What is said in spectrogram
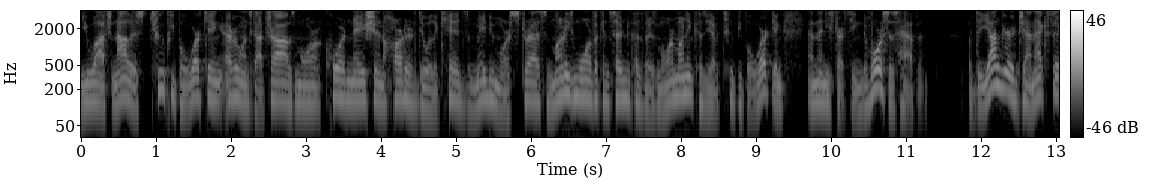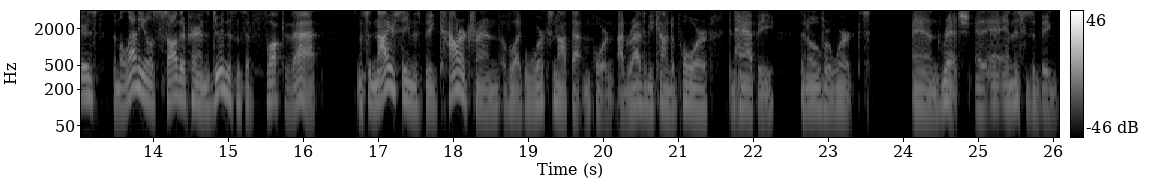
You watch now, there's two people working, everyone's got jobs, more coordination, harder to deal with the kids, maybe more stress. Money's more of a concern because there's more money because you have two people working, and then you start seeing divorces happen. But the younger Gen Xers, the millennials, saw their parents doing this and said, fuck that. And so now you're seeing this big counter trend of like work's not that important. I'd rather be kind of poor and happy than overworked and rich. And, and, this is a big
